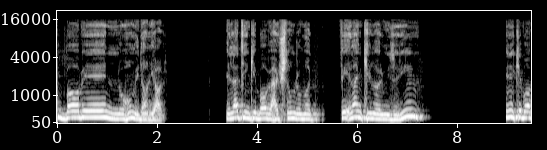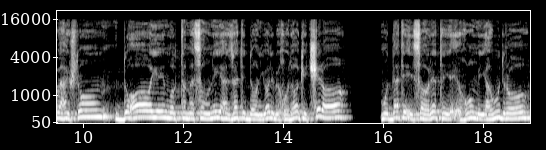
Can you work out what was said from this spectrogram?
باب نهم دانیال. علت اینکه باب هشتم رو ما فعلا کنار می‌ذاریم اینه که باب هشتم دعای ملتمسانه حضرت دانیال به خدا که چرا مدت اسارت قوم یهود رو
